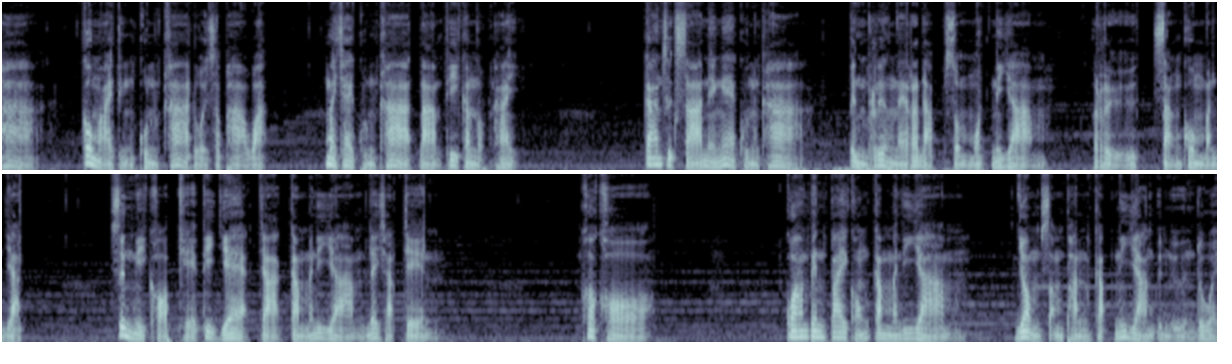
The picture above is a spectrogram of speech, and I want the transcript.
ค่า ก็หมายถึงคุณค่าโดยสภาวะ ไม่ใช่คุณค่าตามที่กำหนดให้ การศึกษาในแง่คุณค่า เป็นเรื่องในระดับสมมตินิยาม หรือสังคมบัญญัติ ซึ่งมีขอบเขตที่แยกจากกรรมนิยามได้ชัดเจน ข้อคอความเป็นไปของกรรมนิยาม ย่อมสัมพันธ์กับนิยามอื่นๆด้วย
